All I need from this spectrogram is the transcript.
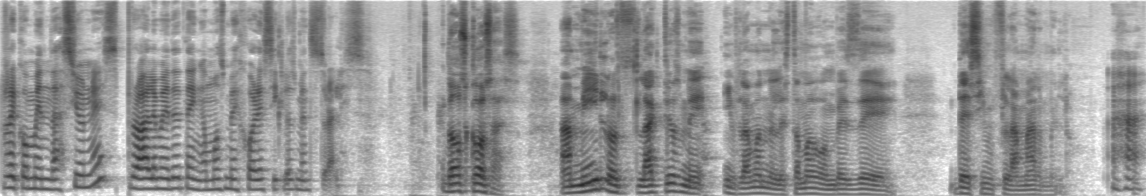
recomendaciones, probablemente tengamos mejores ciclos menstruales. Dos cosas. A mí los lácteos me inflaman el estómago en vez de desinflamármelo. Ajá.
